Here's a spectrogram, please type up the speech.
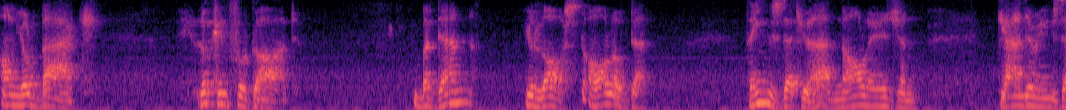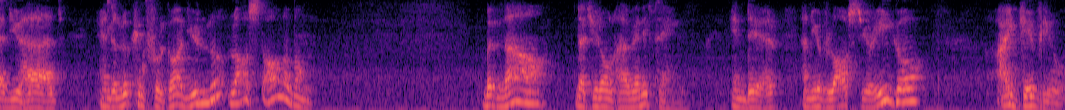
on your back, looking for God. But then you lost all of that things that you had, knowledge and gatherings that you had, and the looking for God, you lo- lost all of them. But now that you don't have anything in there and you've lost your ego, I give you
